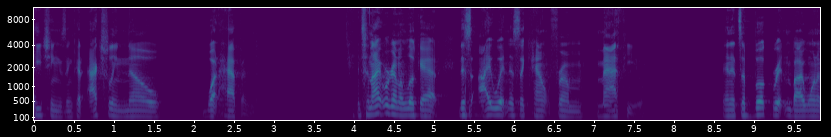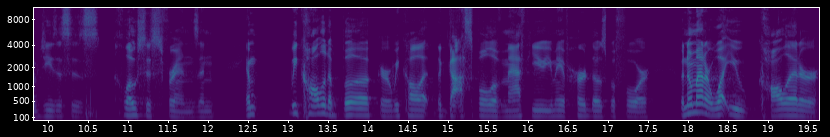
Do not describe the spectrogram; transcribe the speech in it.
teachings and could actually know what happened. And tonight we're going to look at this eyewitness account from Matthew. And it's a book written by one of Jesus' closest friends. And, and we call it a book or we call it the Gospel of Matthew. You may have heard those before. But no matter what you call it or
